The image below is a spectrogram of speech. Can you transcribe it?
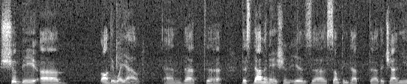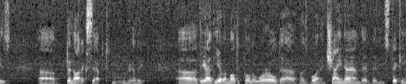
should be uh, on the way out, and that uh, this domination is uh, something that uh, the Chinese uh, do not accept. Mhm. really. Uh, the idea of a multipolar world uh, was born in China, and they've been sticking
